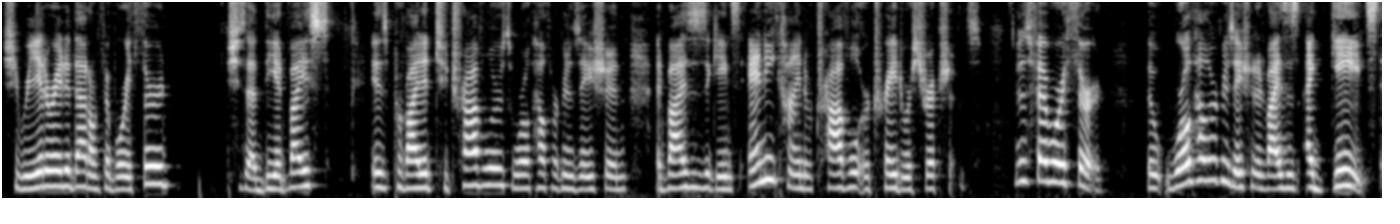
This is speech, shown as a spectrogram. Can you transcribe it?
She reiterated that on February 3rd. She said the advice is provided to travelers. The World Health Organization advises against any kind of travel or trade restrictions. It was February 3rd the World Health Organization advises against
